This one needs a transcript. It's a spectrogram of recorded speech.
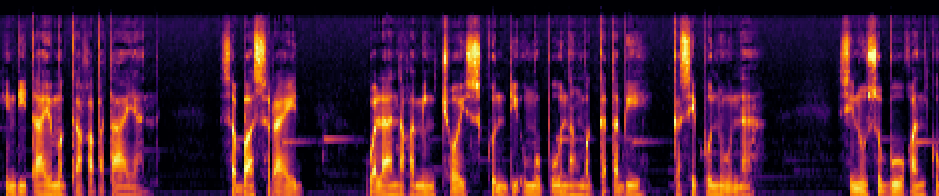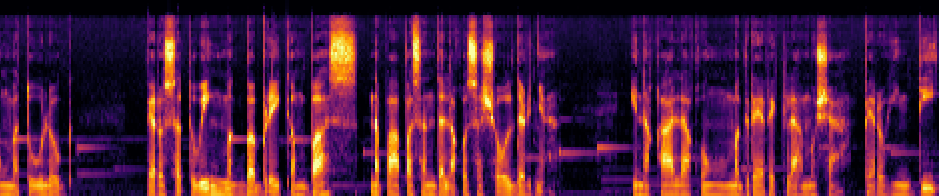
Hindi tayo magkakapatayan. Sa bus ride, wala na kaming choice kundi umupo ng magkatabi kasi puno na. Sinusubukan kong matulog pero sa tuwing magbabreak ang bus, napapasandal ako sa shoulder niya. Inakala kong magrereklamo siya pero hindi.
